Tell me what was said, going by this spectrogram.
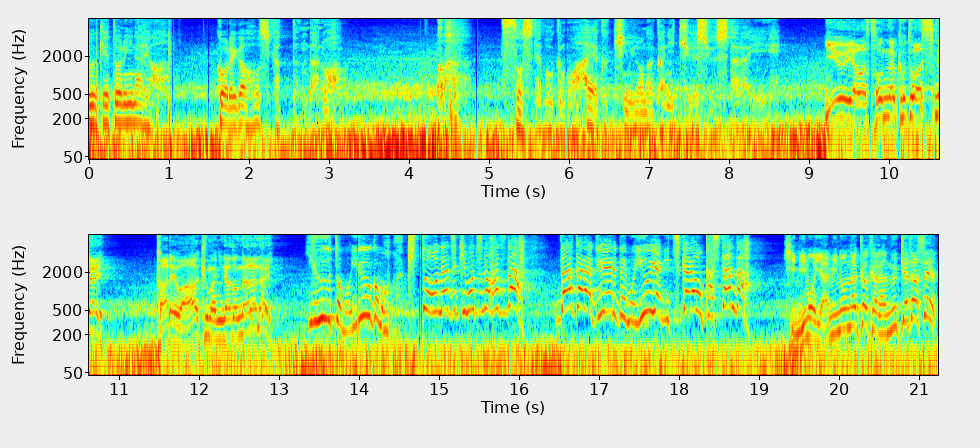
受け取りなよ。これが欲しかったんだろそして僕も早く君の中に吸収したらいい。優也はそんなことはしない。彼は悪魔になどならない。優斗も優吾もきっと同じ気持ちのはずだ。だからデュエルでも優也に力を貸したんだ。君も闇の中から抜け出せ。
